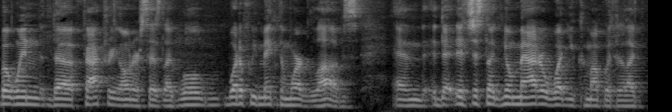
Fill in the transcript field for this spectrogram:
but when the factory owner says like, well, what if we make them wear gloves? And it's just like no matter what you come up with, they're like,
